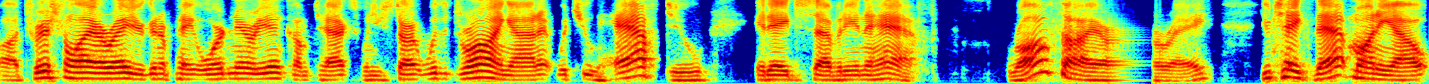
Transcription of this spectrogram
Uh, traditional IRA, you're going to pay ordinary income tax when you start withdrawing on it, which you have to at age 70 and a half. Roth IRA, you take that money out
